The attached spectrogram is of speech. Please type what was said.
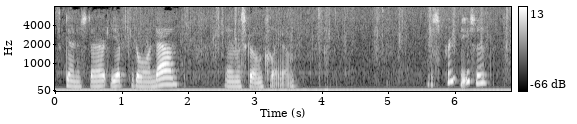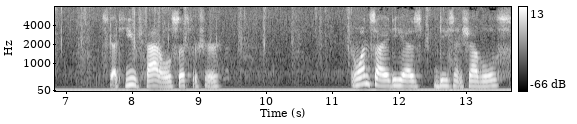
It's gonna start. Yep, going down. And let's go and claim him. It's pretty decent. It's got huge paddles, that's for sure. On one side he has decent shovels.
